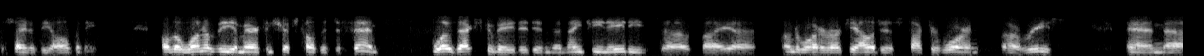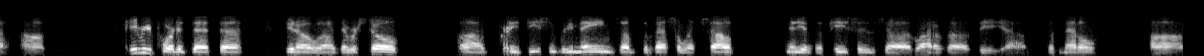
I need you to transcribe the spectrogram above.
the site of the Albany. Although one of the American ships called the Defense was excavated in the 1980s uh, by uh, underwater archaeologist Dr. Warren uh, Reese, and uh, uh, he reported that uh, you know uh, there were still uh, pretty decent remains of the vessel itself many of the pieces, uh, a lot of uh, the uh, the metal. Uh,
